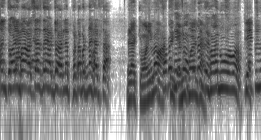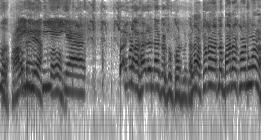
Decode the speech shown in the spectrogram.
અને ચોરી બા હટજો એટલે ફટાફટ નહીં હટતા અલે, ચોણી માં હાથે દે, પડે દેવાનું હવે. એકલું પેલું લે. યાર. આપણા ખાડે ના કરશું ફટ લગન આ તો કાંઈ આટલે બહાર રાખવાનું હોય ને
